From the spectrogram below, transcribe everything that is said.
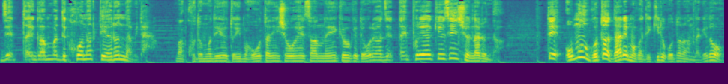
絶対頑張ってこうなってやるんだみたいな。まあ子供で言うと今大谷翔平さんの影響を受けて俺は絶対プロ野球選手になるんだ。って思うことは誰もができることなんだけど、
